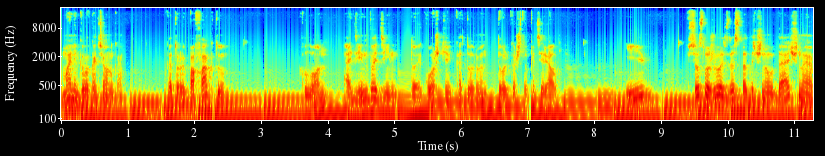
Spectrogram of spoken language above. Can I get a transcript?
маленького котенка, который по факту клон один в один той кошки, которую он только что потерял. И все сложилось достаточно удачно.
